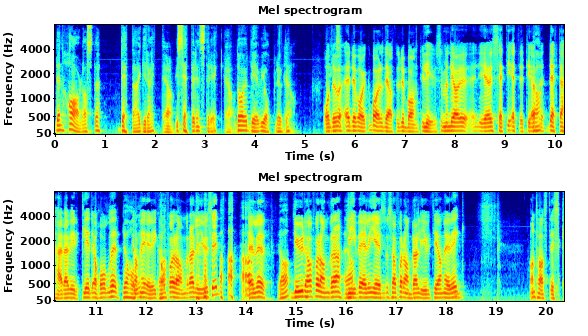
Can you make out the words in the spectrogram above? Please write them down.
den hardeste 'Dette er greit'. Vi setter en strek. Det var jo det vi opplevde. Og det, det, var ikke bare det at du ba om tilgivelse, men de har, de har sett i ettertid at ja. dette her er virkelig, det holder. Det holder. Jan Erik ja. har forandra livet sitt. eller ja. Gud har forandra livet, eller Jesus har forandra livet til Jan Erik. Fantastisk.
